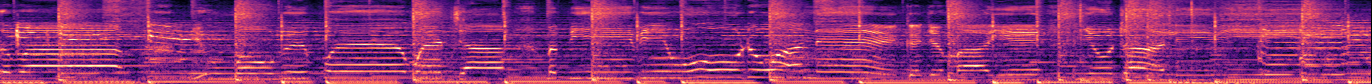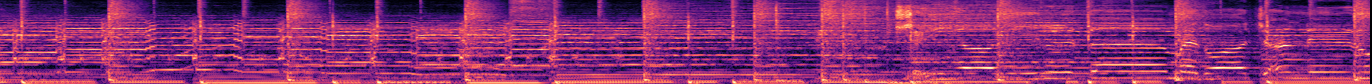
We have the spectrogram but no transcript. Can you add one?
ကဘာမြူမုံတွေဖွဲဝဲချမပြေပြင်းဝတော့နဲ့ ကကြမ္မာရဲ့အညှို့ထားလိမ့်မည်ရှိန်ညာကြီးတဲ့တမ်းမဲ့သွားချန်နေသူ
